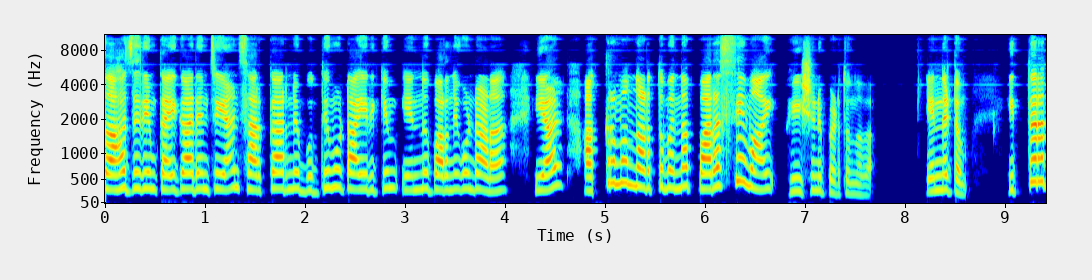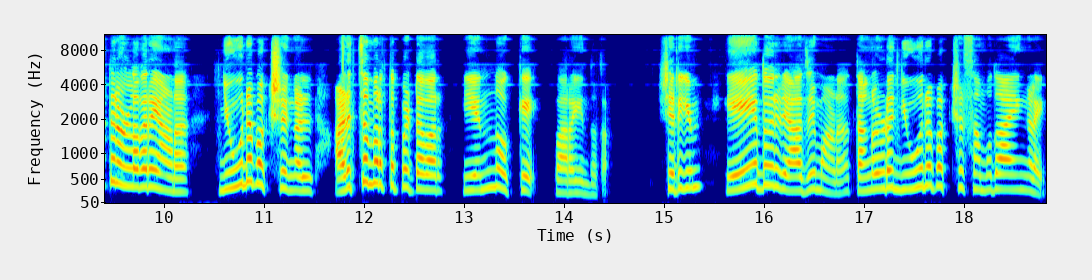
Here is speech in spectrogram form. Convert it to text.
സാഹചര്യം കൈകാര്യം ചെയ്യാൻ സർക്കാരിന് ബുദ്ധിമുട്ടായിരിക്കും എന്ന് പറഞ്ഞുകൊണ്ടാണ് ഇയാൾ അക്രമം നടത്തുമെന്ന പരസ്യമായി ഭീഷണിപ്പെടുത്തുന്നത്. എന്നിട്ടും ഇത്തരത്തിലുള്ളവരെയാണ് ന്യൂനപക്ഷങ്ങൾ അടിച്ചമർത്തപ്പെട്ടവർ എന്നൊക്കെ പറയുന്നത്. ശരിക്കും ഏതൊരു രാജ്യമാണ് തങ്ങളുടെ ന്യൂനപക്ഷ സമുദായങ്ങളെ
